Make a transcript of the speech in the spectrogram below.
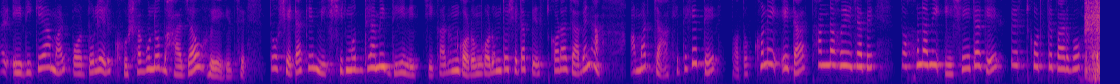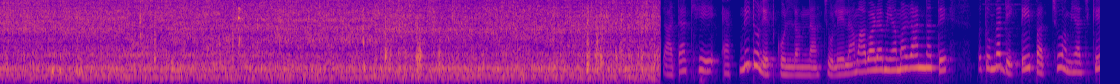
আর এদিকে আমার পটলের খোসাগুলো ভাজাও হয়ে গেছে। তো সেটাকে মিক্সির মধ্যে আমি দিয়ে নিচ্ছি। কারণ গরম গরম তো সেটা পেস্ট করা যাবে না। আমার চা খেতে খেতে ততক্ষণে এটা ঠান্ডা হয়ে যাবে। তখন আমি এসে এটাকে পেস্ট করতে পারব। চাটা খেয়ে এক মিনিটও লেট করলাম না। চলে এলাম আবার আমি আমার রান্নাতে। তো তোমরা দেখতেই পাচ্ছ, আমি আজকে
